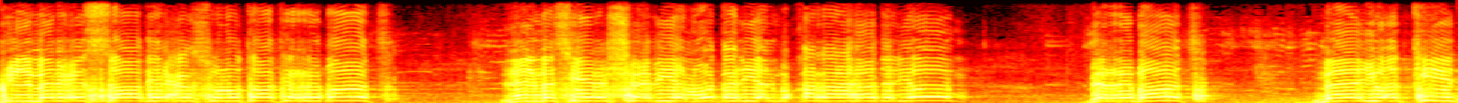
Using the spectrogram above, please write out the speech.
بالمنع الصادر عن سلطات الرباط للمسيرة الشعبية الوطنية المقررة هذا اليوم بالرباط ما يؤكد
